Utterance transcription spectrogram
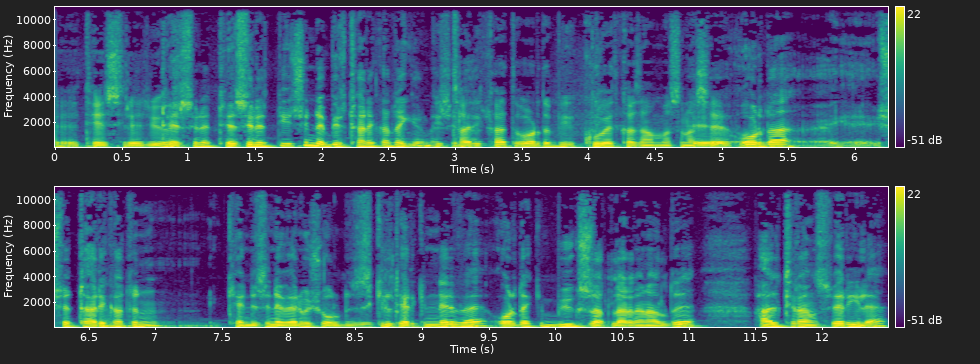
e, tesir ediyor. Tesir, tesir ettiği için de bir tarikata girmesi bir tarikat orada bir kuvvet kazanmasına lazım. sebep Ee, orada e, işte tarikatın kendisine vermiş olduğu zikil terkinleri ve oradaki büyük zatlardan aldığı hal transferiyle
